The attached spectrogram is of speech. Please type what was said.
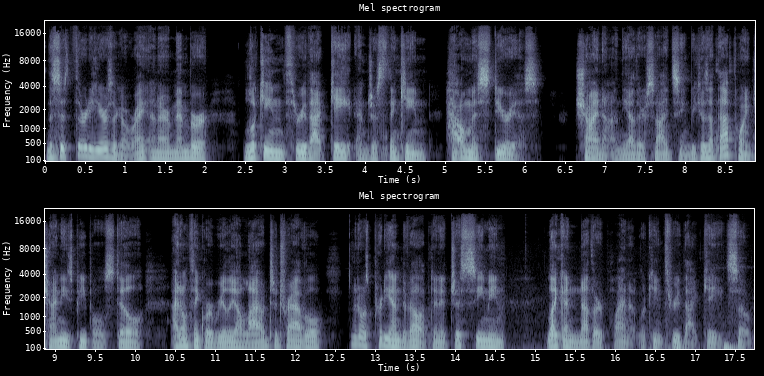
This is 30 years ago, right? And I remember looking through that gate and just thinking how mysterious China on the other side seemed. Because at that point, Chinese people still, I don't think were really allowed to travel. And it was pretty undeveloped. And it just seeming like another planet looking through that gate. So,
